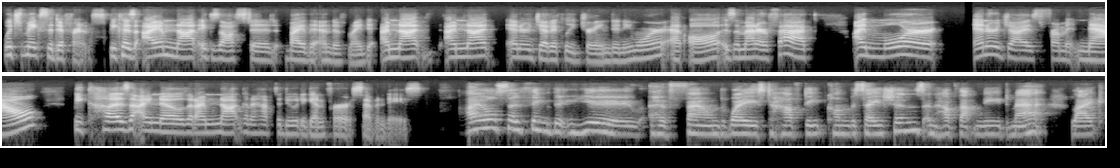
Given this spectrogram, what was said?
Which makes a difference because i am not exhausted by the end of my day. I'm not i'm not energetically drained anymore at all. As a matter of fact i'm more energized from it now because I know that I'm not going to have to do it again for seven days. I also think that you have found ways to have deep conversations and have that need met. Like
